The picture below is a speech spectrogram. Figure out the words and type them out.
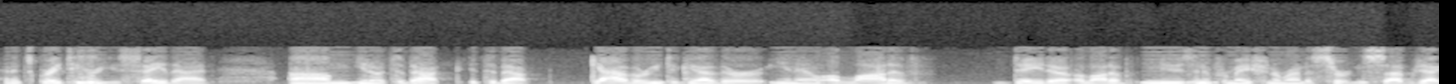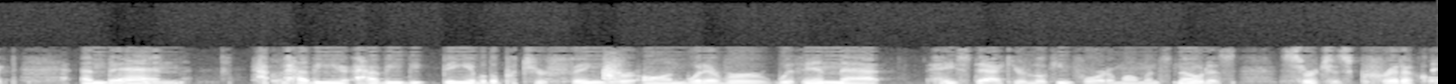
and it's great to hear you say that. Um, you know, it's about it's about gathering together, you know, a lot of data, a lot of news and information around a certain subject, and then having your, having be, being able to put your finger on whatever within that haystack you're looking for at a moment's notice. Search is critical.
